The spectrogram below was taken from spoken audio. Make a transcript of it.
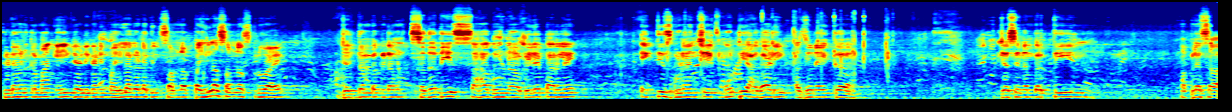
क्रीडांगण क्रमांक एक ज्या ठिकाणी महिला गटातील सामना पहिला सामना सुरू आहे. जगदंब क्रीडांगण सदतीस सहा गुण विले पारले. एकतीस गुणांची एक मोठी आघाडी. अजून एक जसे नंबर तीन आपल्या सा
